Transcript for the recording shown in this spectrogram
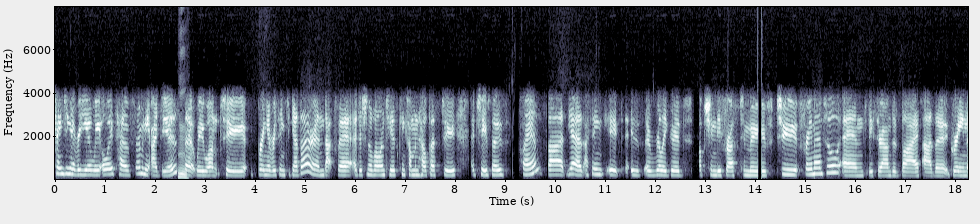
changing every year. We always have so many ideas mm. that we want to bring everything together, and that's where additional volunteers can come and help us to achieve those plans. But yeah, I think it is a really good opportunity for us to move to Fremantle and be surrounded by uh, the green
